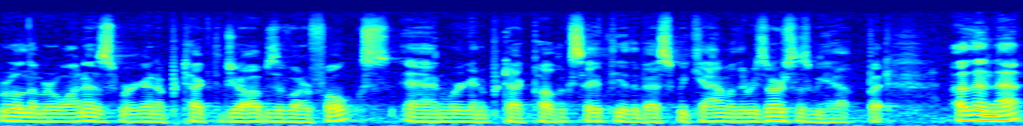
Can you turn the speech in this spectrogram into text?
rule number one is we're going to protect the jobs of our folks and we're going to protect public safety the best we can with the resources we have. But other than that,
